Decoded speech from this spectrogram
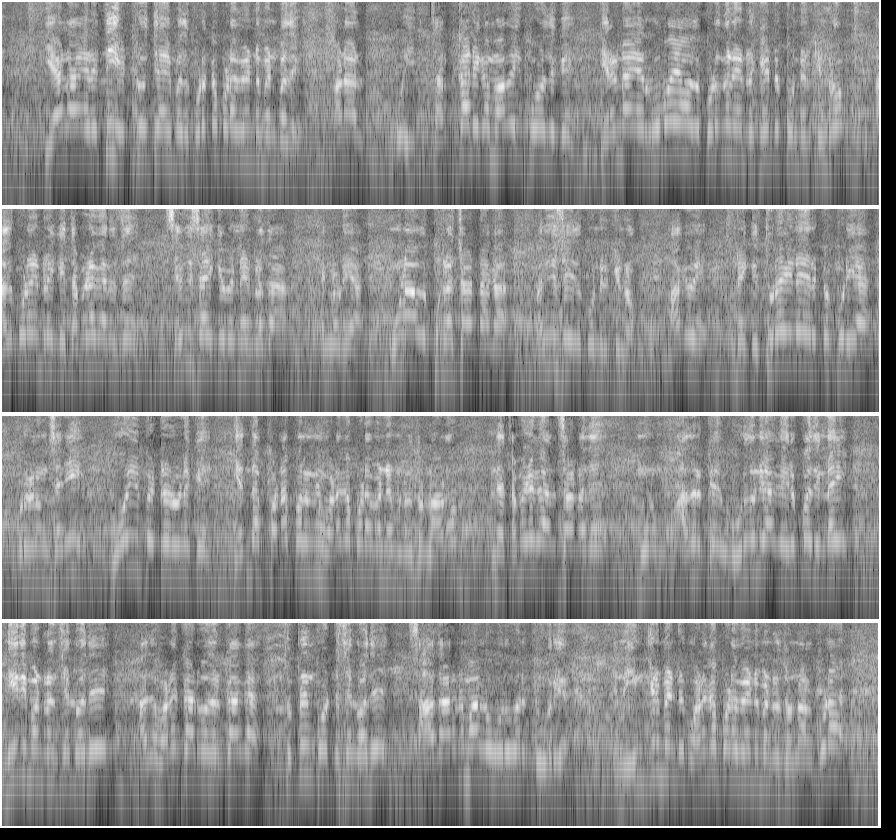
ஏழாயிரத்தி எட்நூத்தி ஐம்பது கொடுக்கப்பட வேண்டும் என்பது. ஆனால் தற்காலிகமாக இப்பொழுதுக்கு இரண்டாயிரம் ரூபாயாவது கொடுங்கள் என்று கேட்டுக்கொண்டிருக்கின்றோம். அது கூட இன்றைக்கு தமிழக அரசு செவி சாய்க்கவில்லை என்றுதான் எங்களுடைய மூணாவது குற்றச்சாட்டாக பதிவு செய்து கொண்டிருக்கின்றோம். ஆகவே இன்றைக்கு துறையிலே இருக்கக்கூடிய இருக்கக்கூடியவர்களும் சரி ஓய்வு பெற்றவர்களுக்கு எந்த பணப்பலனும் வழங்கப்பட வேண்டும் என்று சொன்னாலும் இந்த தமிழக அரசானது அதற்கு உறுதுணையாக இருப்பதில்லை. நீதிமன்றம் செல்வது அது வழக்காடுவதற்காக சுப்ரீம் கோர்ட்டு செல்வது. சாதாரணமாக ஒருவருக்கு ஒரு இந்த இன்கிரிமெண்ட் வழங்கப்பட வேண்டும் என்று சொன்னால் கூட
